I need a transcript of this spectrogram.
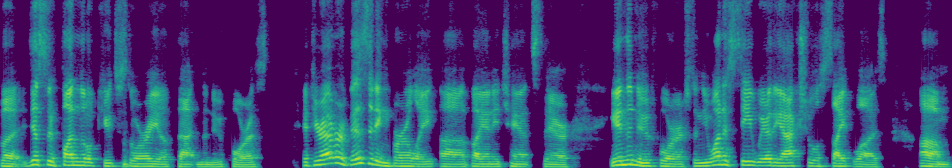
but just a fun little cute story of that in the New Forest. If you're ever visiting Burley uh, by any chance there in the New Forest and you want to see where the actual site was, um,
